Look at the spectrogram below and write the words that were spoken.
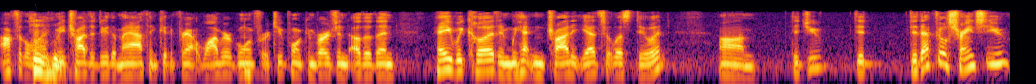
I, for the life of me, tried to do the math and couldn't figure out why we were going for a two point conversion, other than hey, we could and we hadn't tried it yet, so let's do it. Um, did you did did that feel strange to you?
